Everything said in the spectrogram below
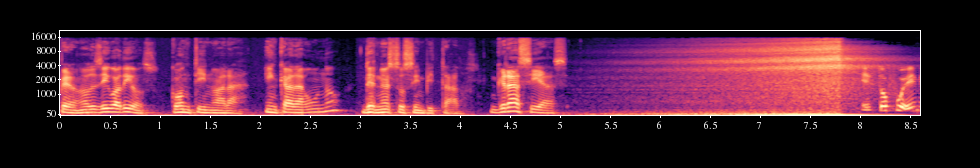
pero no les digo adiós. Continuará en cada uno de nuestros invitados. Gracias. Esto fue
